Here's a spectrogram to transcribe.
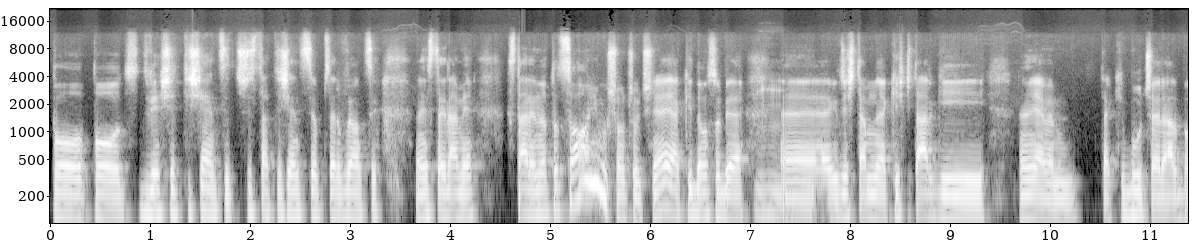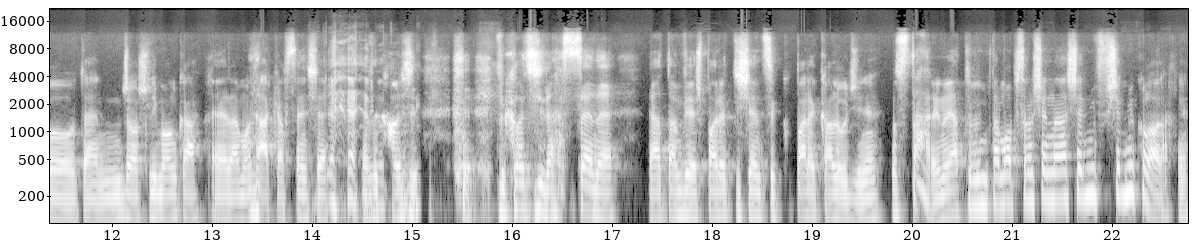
po, po 200 tysięcy, 300 tysięcy obserwujących na Instagramie, stary, no to co oni muszą czuć, nie? Jak idą sobie e, gdzieś tam na jakieś targi, no nie wiem, taki Butcher albo ten Josh Limonka, e, Lamonaka w sensie, wychodzi, wychodzi na scenę, a tam wiesz, parę tysięcy, parę k ludzi, nie? No stary, no ja to bym tam obstrał się na siedmiu, w siedmiu kolorach, nie?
